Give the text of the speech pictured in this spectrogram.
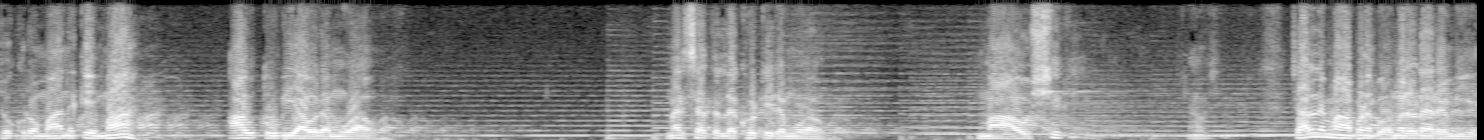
છોકરો માને કે, માં, આવ તું બી આવ, રમવા આવ. મારી સાથે લખોટી રમવા આવ. માં આવશે કે? ચાલ ને, માં આપણે ભમરડા રમીએ.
